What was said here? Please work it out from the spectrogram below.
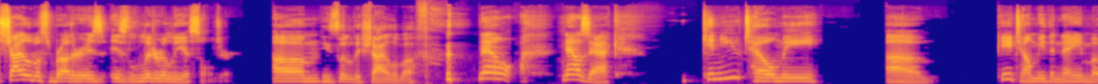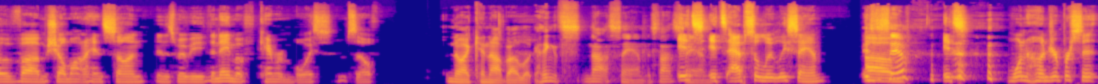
Shia LaBeouf's brother is is literally a soldier. Um, He's literally Shia LaBeouf. now, now, Zach, can you tell me, um, can you tell me the name of uh, Michelle Monaghan's son in this movie? The name of Cameron Boyce himself. No, I cannot. But I look, I think it's not Sam. It's not Sam. It's it's absolutely Sam. is it um, Sam? It's one hundred percent.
